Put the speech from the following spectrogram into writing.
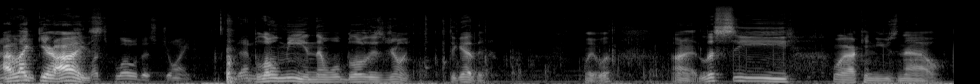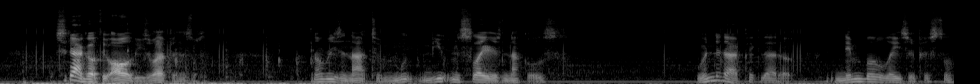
I like your eyes. Let's blow this joint. Then blow me and then we'll blow this joint together. Wait, what? Alright, let's see what I can use now. Just gotta go through all of these weapons. No reason not to. Mutant Slayer's Knuckles. When did I pick that up? Nimble Laser Pistol.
